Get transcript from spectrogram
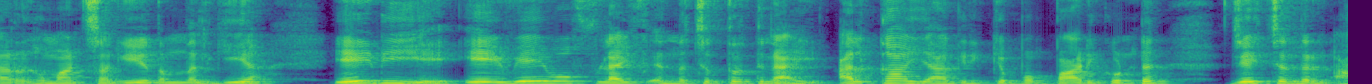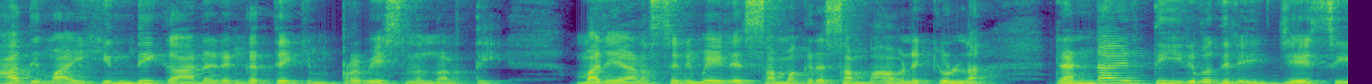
ആർ റഹ്മാൻ സംഗീതം നൽകിയ A D A a wave of life എന്ന ചിത്രത്തിനായി അൽക്ക യാഗ്രിക്കൊപ്പം പാടിക്കൊണ്ട് ജയചന്ദ്രൻ ആദ്യമായി ഹിന്ദി ഗാനരംഗത്തേക്കും പ്രവേശനം നടത്തി. മലയാള സിനിമയിലെ സമഗ്ര സംഭാവനയ്ക്കുള്ള രണ്ടായിരത്തി ഇരുപതിലെ ജെ സി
